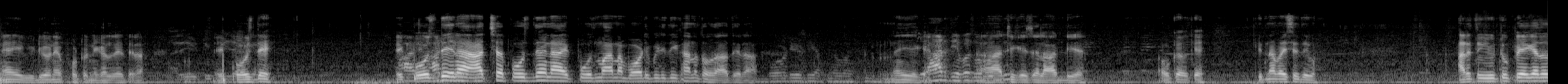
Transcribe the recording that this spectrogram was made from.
नहीं वीडियो ने फोटो रहे तेरा एक पोज दे। एक पोज दे। ना अच्छा पोज दे ना एक पोज मारना बॉडी बिडी दिखा ना थोड़ा तेरा। नहीं है। क्या? हाँ ठीक है चल आठ डी है ओके ओके। कितना पैसे दे अरे तू यूट्यूब पे गया तो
